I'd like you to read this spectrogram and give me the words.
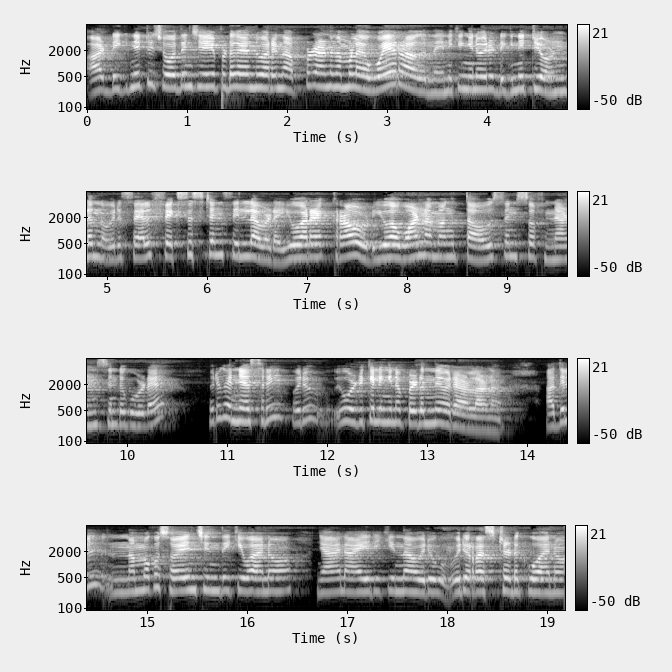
ആ ഡിഗ്നിറ്റി ചോദ്യം ചെയ്യപ്പെടുക എന്ന് പറയുന്നത് അപ്പോഴാണ് നമ്മൾ അവെയർ ആകുന്നത്. എനിക്കിങ്ങനെ ഒരു ഡിഗ്നിറ്റി ഉണ്ടെന്ന്. ഒരു സെൽഫ് എക്സിസ്റ്റൻസ് ഇല്ല അവിടെ. You are a crowd you are one among thousands of നൺസിന്റെ കൂടെ ഒരു കന്യാസ്ത്രീ ഒരു ഒഴുക്കലിങ്ങനെ പെടുന്ന ഒരാളാണ്. അതിൽ നമുക്ക് സ്വയം ചിന്തിക്കുവാനോ ഞാനായിരിക്കുന്ന ഒരു ഒരു റെസ്റ്റ് എടുക്കുവാനോ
